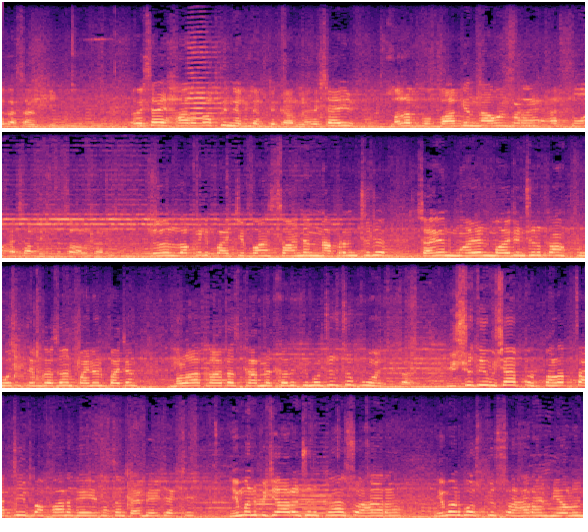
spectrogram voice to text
गसान कहें अस आए हर वक्त निगलेक्ट कर मतलब बाकी नावन पे आए इस्तेमाल कर सोन लकट बच्चे पान सान नफरन सान मालन माजन कह पोस तम ग बचन मुलाकात कर तमो सह पोस यह तुम वुचान मतलब ती मकान गई डैमेज इन बिचार सहारा। इन गोस तुम सहारा मिलन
